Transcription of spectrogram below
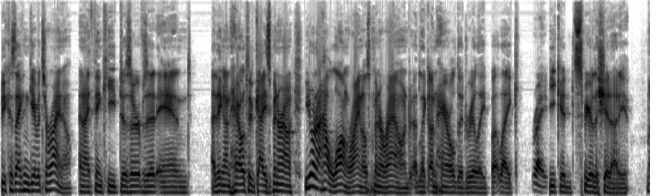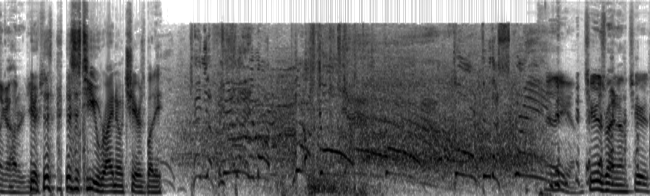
because I can give it to Rhino and I think he deserves it and I think unheralded guy he's been around. You don't know how long Rhino's been around, like unheralded really, but like Right. he could spear the shit out of you. like a hundred years. this, this is to you, Rhino. Cheers, buddy. Can you feel him up. Let's go! Going through the screen. Yeah, there you go. Cheers, Rhino. Cheers.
